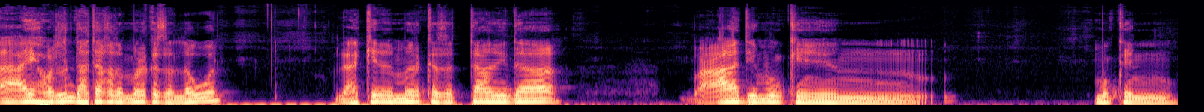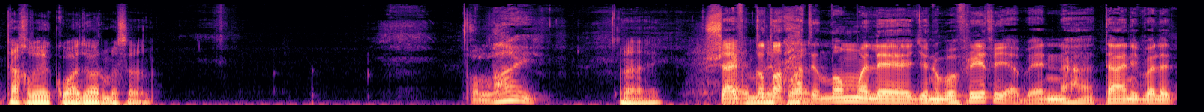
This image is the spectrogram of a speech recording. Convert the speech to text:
أي هولندا هتاخد المركز الأول لكن المركز الثاني ده عادي ممكن ممكن تاخده إكوادور مثلا. والله. آه. شايف يعني قطر حتنضم لجنوب أفريقيا بأنها ثاني بلد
